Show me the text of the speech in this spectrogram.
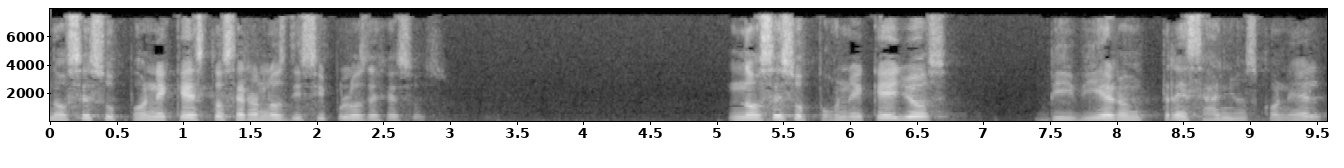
¿No se supone que estos eran los discípulos de Jesús? ¿No se supone que ellos vivieron tres años con Él?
